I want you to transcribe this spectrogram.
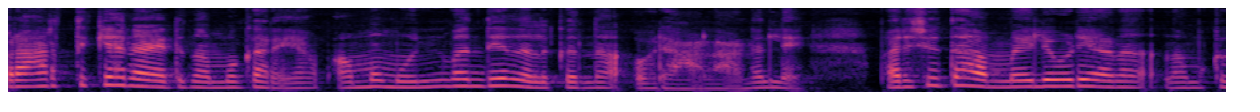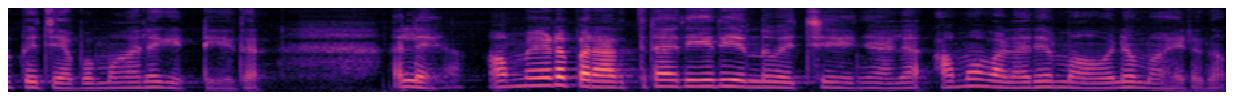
പ്രാർത്ഥിക്കാനായിട്ട് നമുക്കറിയാം. അമ്മ മുൻപന്തി നിൽക്കുന്ന ഒരാളാണല്ലേ? പരിശുദ്ധ അമ്മയിലൂടെയാണ് നമുക്കൊക്കെ ജപമാല കിട്ടിയത്. അല്ലേ? അമ്മയുടെ പ്രാർത്ഥനാ രീതി എന്ന് വെച്ച് കഴിഞ്ഞാൽ അമ്മ വളരെ മൗനമായിരുന്നു.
